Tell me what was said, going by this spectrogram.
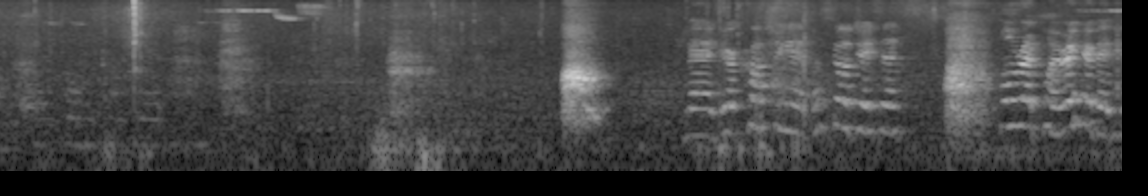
on the phone, Man, it. Let's go, Jason. Full red point right here, baby.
